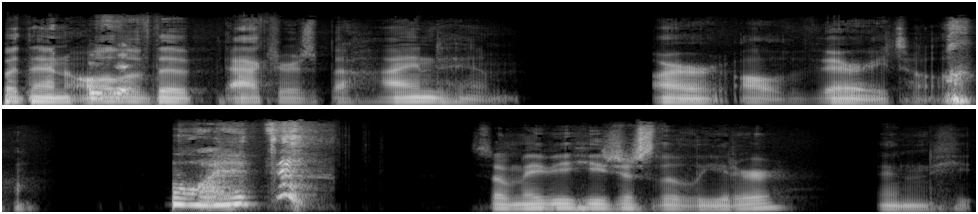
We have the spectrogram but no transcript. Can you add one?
but then all of the actors behind him are all very tall. what so maybe he's just the leader, and he,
